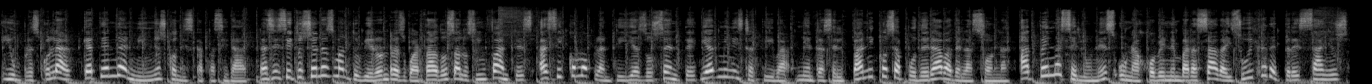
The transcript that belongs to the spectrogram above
y un preescolar que atiende a niños con discapacidad. Las instituciones mantuvieron resguardados a los infantes, así como plantillas docente y administrativa, mientras el pánico se apoderaba de la zona. Apenas el lunes, una joven embarazada y su hija de tres años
